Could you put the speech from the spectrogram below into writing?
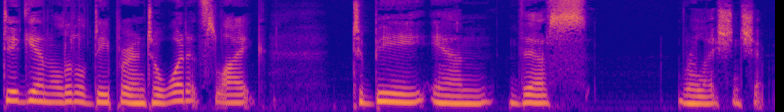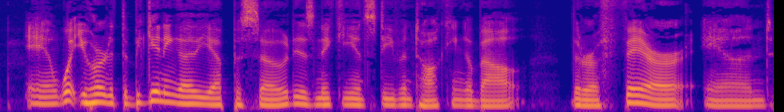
dig in a little deeper into what it's like to be in this relationship. And what you heard at the beginning of the episode is Nikki and Steven talking about their affair and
